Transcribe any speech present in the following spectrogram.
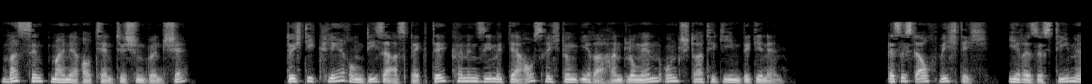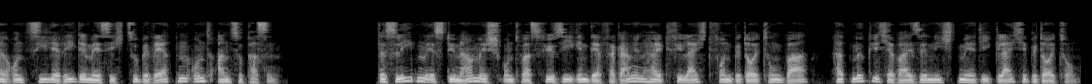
Was sind meine authentischen Wünsche? Durch die Klärung dieser Aspekte können Sie mit der Ausrichtung Ihrer Handlungen und Strategien beginnen. Es ist auch wichtig, Ihre Systeme und Ziele regelmäßig zu bewerten und anzupassen. Das Leben ist dynamisch und was für Sie in der Vergangenheit vielleicht von Bedeutung war, hat möglicherweise nicht mehr die gleiche Bedeutung.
